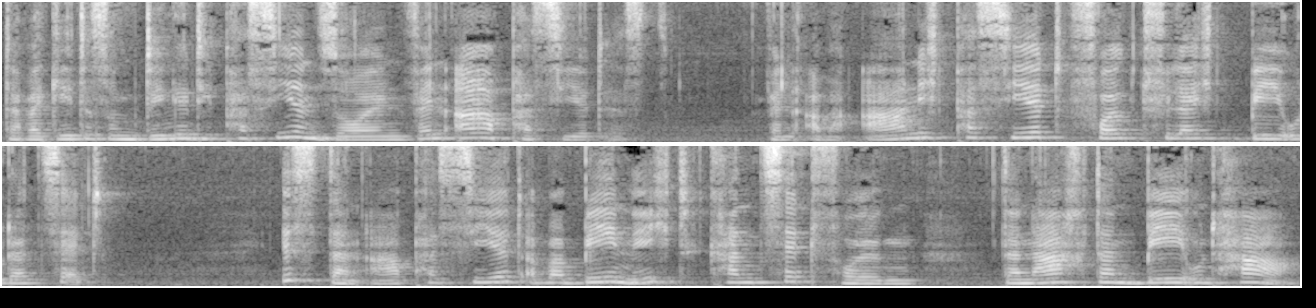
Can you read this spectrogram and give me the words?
dabei geht es um Dinge, die passieren sollen, wenn A passiert ist. Wenn aber A nicht passiert, folgt vielleicht B oder Z. Ist dann A passiert, aber B nicht, kann Z folgen, danach dann B und H.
